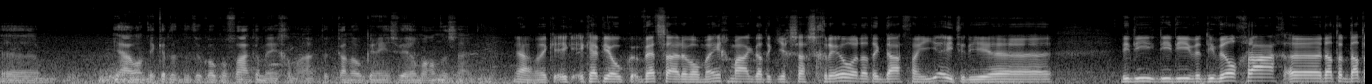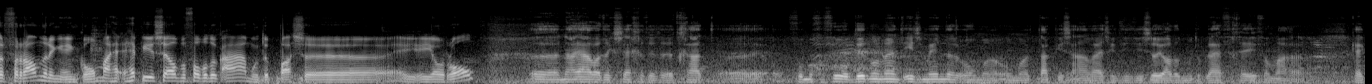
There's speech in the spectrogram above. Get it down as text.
Ehm, ja, want ik heb dat natuurlijk ook wel vaker meegemaakt. Het kan ook ineens weer helemaal anders zijn. Ja, want ik, ik, ik heb je ook wedstrijden wel meegemaakt dat ik je zag schreeuwen. Dat ik dacht van jeetje, die, uh, die, die, die, die, die, wil graag uh, dat, er, dat er verandering in komt. Maar heb je jezelf bijvoorbeeld ook aan moeten passen uh, in, in jouw rol? nou ja, wat ik zeg, het, het gaat voor mijn gevoel op dit moment iets minder om, om tactische aanwijzingen. Die, die zul je altijd moeten blijven geven. Maar kijk,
